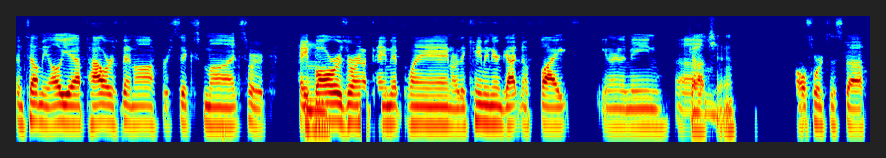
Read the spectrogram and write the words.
them tell me, "Oh yeah, power's been off for six months," or "Hey, mm. borrowers are on a payment plan," or they came in here and got in a fight. You know what I mean? Um, gotcha. All sorts of stuff.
